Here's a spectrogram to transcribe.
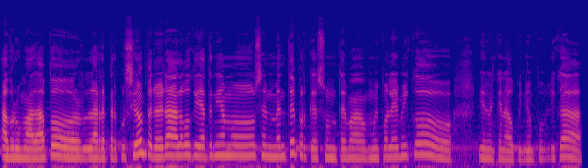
abrumada por la repercusión, pero era algo que ya teníamos en mente porque es un tema muy polémico y en el que la opinión pública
